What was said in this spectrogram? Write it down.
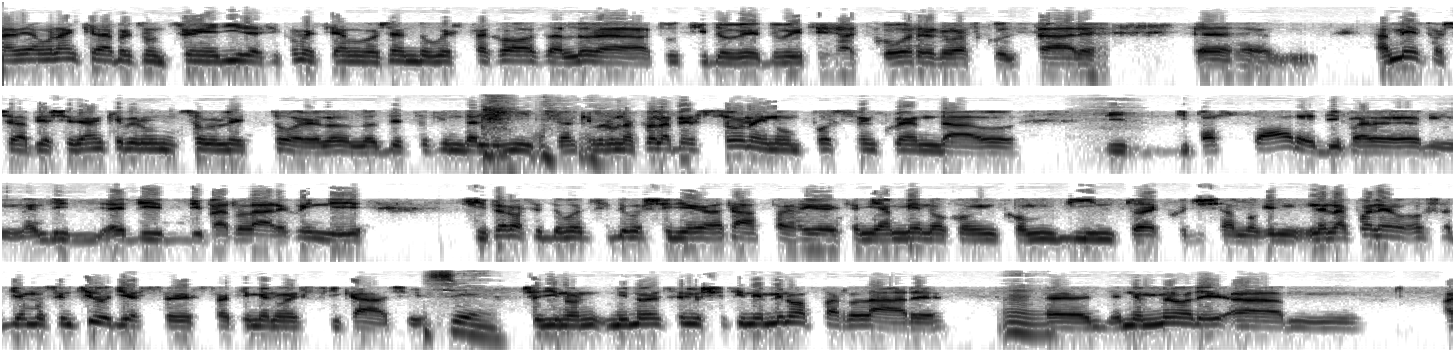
abbiamo neanche la presunzione di dire siccome stiamo facendo questa cosa allora tutti dove, dovete accorrere o ascoltare. Eh, a me faceva piacere anche per un solo lettore, l'ho, l'ho detto fin dall'inizio, anche per una sola persona in un posto in cui andavo, di, di passare e di, di, di, di, parlare. Quindi sì, però se devo, se devo scegliere la tappa che, che, mi ha meno convinto, ecco, diciamo, che, nella quale abbiamo sentito di essere stati meno efficaci, sì. cioè di non, non, essere riusciti nemmeno a parlare, mm. eh, nemmeno de, a, a,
